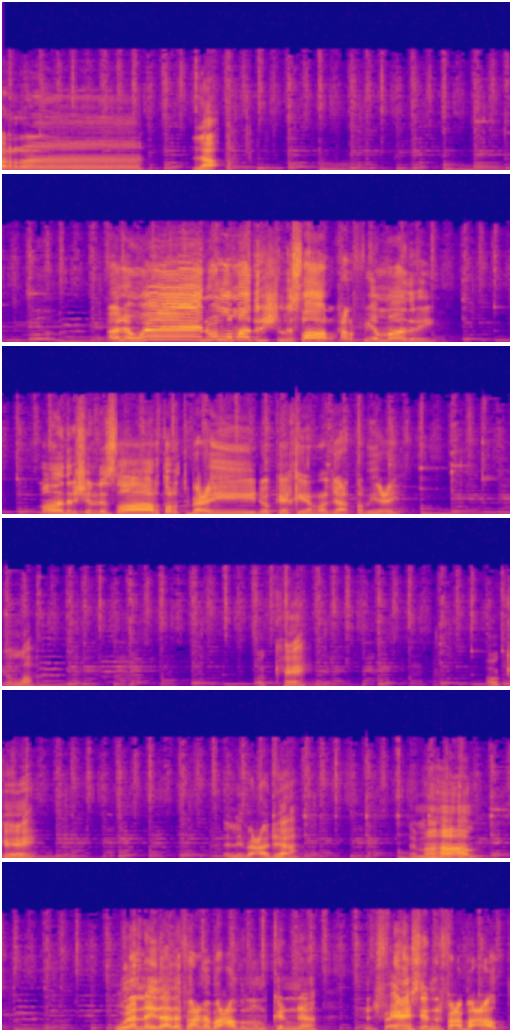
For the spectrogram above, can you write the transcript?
انتحر آه، لا. أنا وين؟ والله ما أدري إيش اللي صار. حرفيا ما أدري. ما أدري إيش اللي صار. طرت بعيد. okay أخيرا رجعت طبيعي. يلا. okay. okay. اللي بعدها؟ تمام. ولأن إذا دفعنا بعض ممكن ندفع يعني يصير ندفع بعض.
